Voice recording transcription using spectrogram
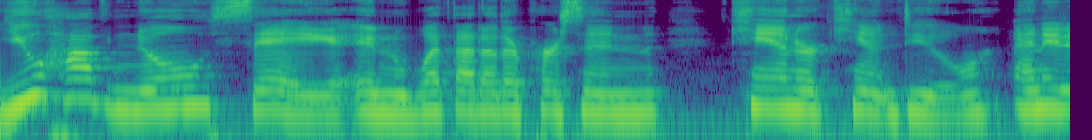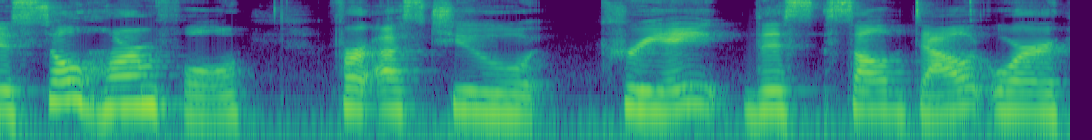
you have no say in what that other person can or can't do. And it is so harmful for us to create this self doubt or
